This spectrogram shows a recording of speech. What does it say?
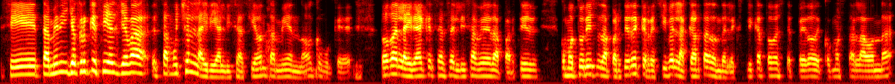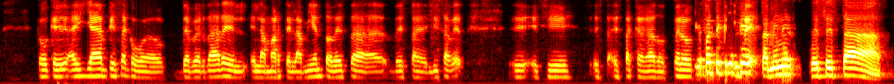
sí, también yo creo que sí lleva, está mucho en la idealización también, ¿no? Como que toda la idea que se hace Elizabeth a partir, como tú dices, a partir de que recibe la carta donde le explica todo este pedo de cómo está la onda, como que ahí ya empieza como de verdad el, amartelamiento de esta, de esta Elizabeth. Eh, eh, sí, está, está, cagado. Pero. Y aparte creo que también es, es esta,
